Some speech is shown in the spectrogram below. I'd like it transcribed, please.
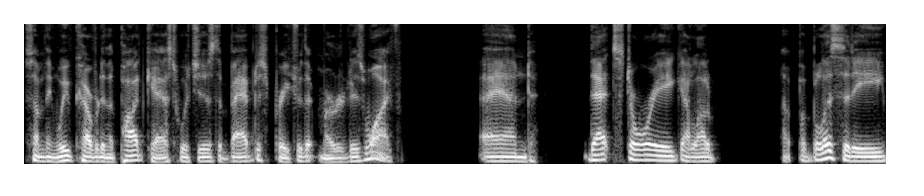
something we've covered in the podcast, which is the Baptist preacher that murdered his wife. And that story got a lot of uh, publicity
